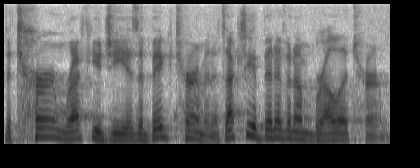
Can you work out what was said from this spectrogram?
the term refugee is a big term, and it's actually a bit of an umbrella term.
